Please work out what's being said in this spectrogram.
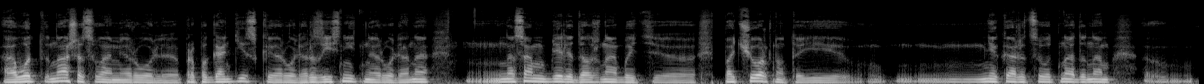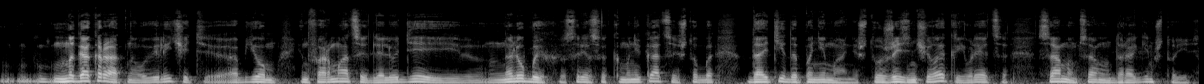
А вот наша с вами роль, пропагандистская роль, разъяснительная роль, она на самом деле должна быть э, подчеркнута, и мне кажется, вот надо нам э, многократно увеличить объем информации для людей на любых средствах коммуникации, коммуникации, чтобы дойти до понимания, что жизнь человека является самым-самым дорогим, что есть.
